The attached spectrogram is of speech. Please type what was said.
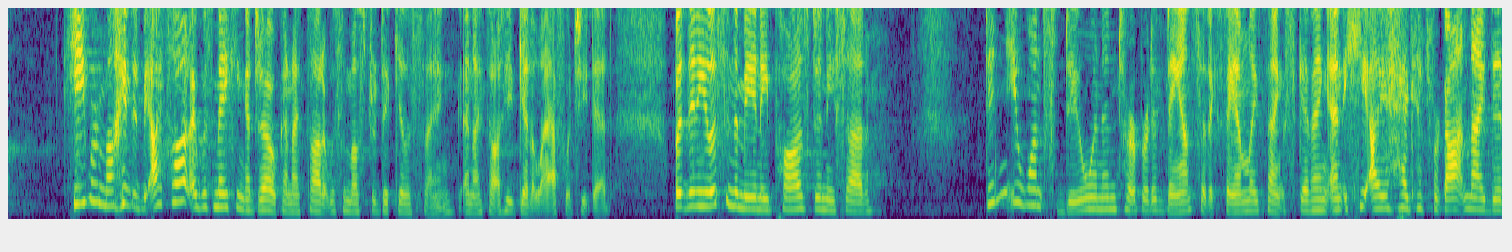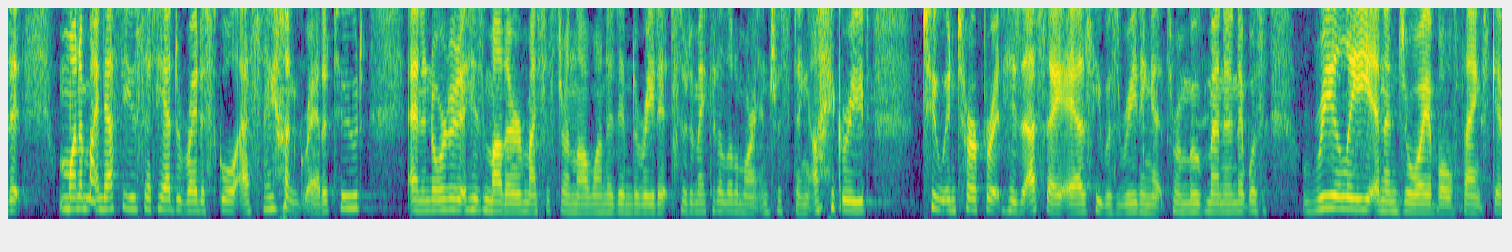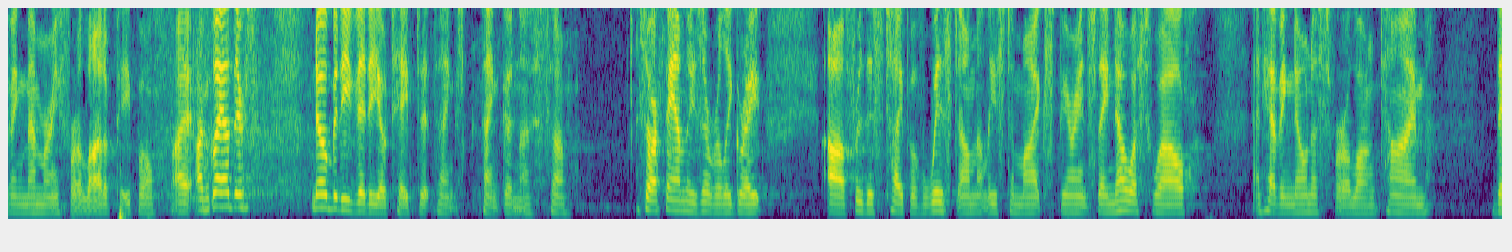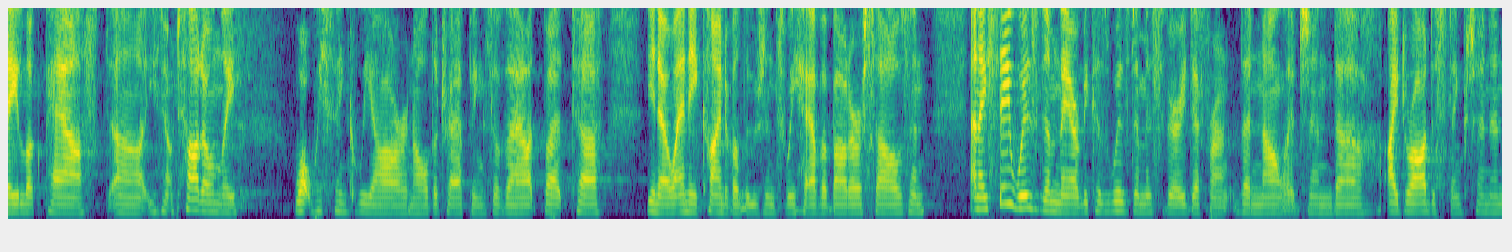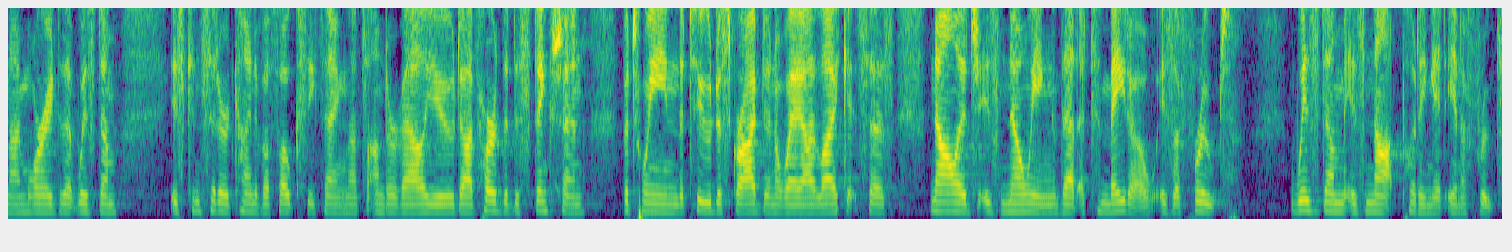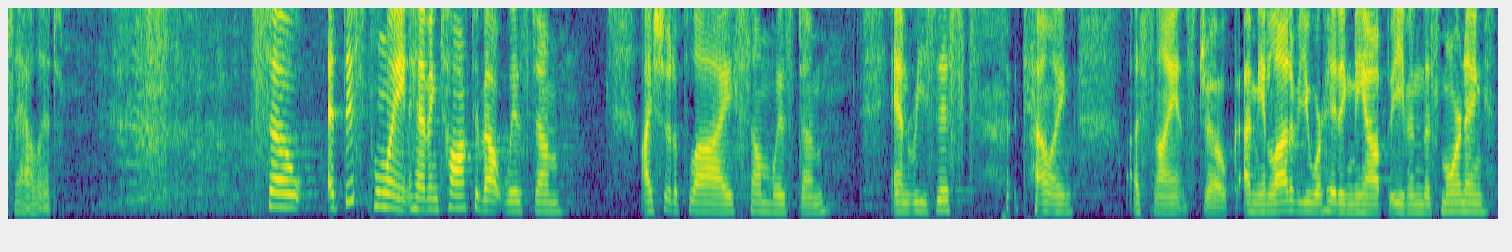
he reminded me, I thought I was making a joke and I thought it was the most ridiculous thing and I thought he'd get a laugh, which he did. But then he listened to me and he paused and he said, didn't you once do an interpretive dance at a family Thanksgiving? And he, I had forgotten I did it. One of my nephews had had to write a school essay on gratitude, and in order to, his mother, my sister-in-law, wanted him to read it, so to make it a little more interesting, I agreed to interpret his essay as he was reading it through movement, and it was really an enjoyable Thanksgiving memory for a lot of people. I, am glad there's nobody videotaped it, thanks, thank goodness. So, so our families are really great uh, for this type of wisdom, at least in my experience. They know us well, and having known us for a long time, they look past, uh, you know, not only what we think we are and all the trappings of that, but, uh, you know, any kind of illusions we have about ourselves. And, and I say wisdom there because wisdom is very different than knowledge, and uh, I draw a distinction, and I'm worried that wisdom is considered kind of a folksy thing that's undervalued. I've heard the distinction between the two described in a way I like. It says, knowledge is knowing that a tomato is a fruit. Wisdom is not putting it in a fruit salad. so at this point, having talked about wisdom, I should apply some wisdom and resist telling a science joke. I mean, a lot of you were hitting me up even this morning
